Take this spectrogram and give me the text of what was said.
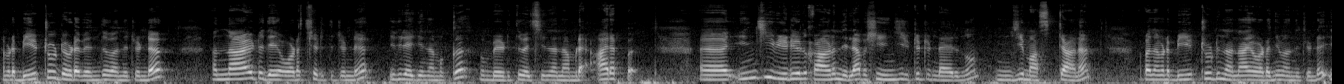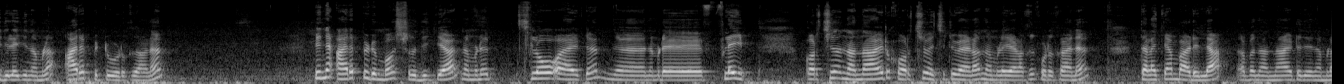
നമ്മുടെ ബീറ്റ്റൂട്ട് ഇവിടെ വെന്ത് വന്നിട്ടുണ്ട്. നന്നായിട്ട് ഇതേ ഉടച്ചെടുത്തിട്ടുണ്ട്. ഇതിലേക്ക് നമുക്ക് മുമ്പ് എടുത്ത് വെച്ചിരുന്ന നമ്മുടെ അരപ്പ്. ഇഞ്ചി വീഡിയോയിൽ കാണുന്നില്ല പക്ഷേ ഇഞ്ചി ഇട്ടിട്ടുണ്ടായിരുന്നു. ഇഞ്ചി മസ്റ്റാണ് അപ്പോൾ നമ്മുടെ ബീറ്റ്റൂട്ട് നന്നായി ഉടഞ്ഞു വന്നിട്ടുണ്ട്. ഇതിലേക്ക് നമ്മൾ അരപ്പിട്ട് കൊടുക്കുകയാണ്. പിന്നെ അരപ്പിടുമ്പോൾ ശ്രദ്ധിക്കുക. നമ്മുടെ സ്ലോ ആയിട്ട് നമ്മുടെ ഫ്ലെയിം കുറച്ച് നന്നായിട്ട് കുറച്ച് വെച്ചിട്ട് വേണം നമ്മൾ ഇളക്കി കൊടുക്കാൻ തിളയ്ക്കാൻ പാടില്ല. അപ്പോൾ നന്നായിട്ട് ഇത് നമ്മൾ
